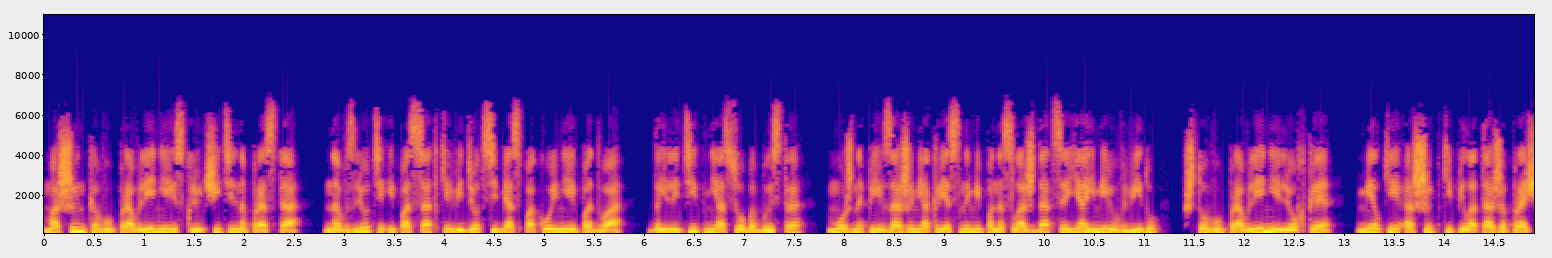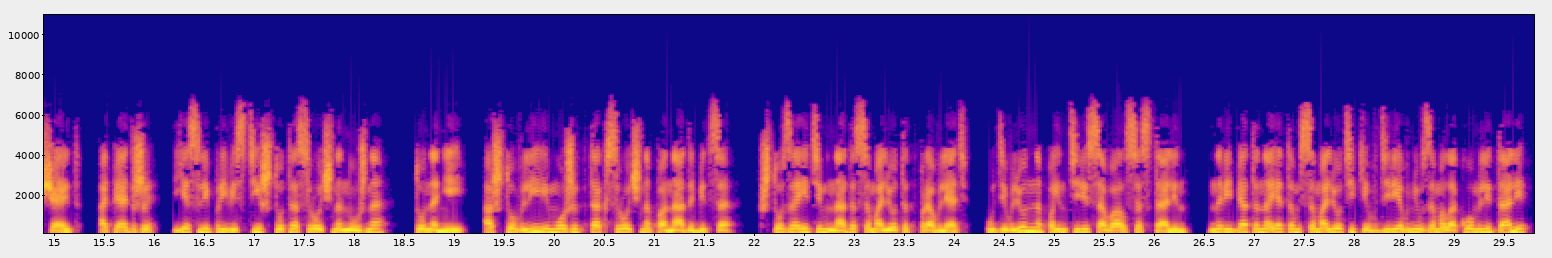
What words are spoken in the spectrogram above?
Машинка в управлении исключительно проста, на взлете и посадке ведет себя спокойнее по два, да и летит не особо быстро, можно пейзажами окрестными понаслаждаться я имею в виду, что в управлении легкое, мелкие ошибки пилотажа прощает. Опять же, если привести что-то срочно нужно, то на ней. А что в Лии может так срочно понадобиться, что за этим надо самолет отправлять? Удивленно поинтересовался Сталин. На ребята на этом самолетике в деревню за молоком летали,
